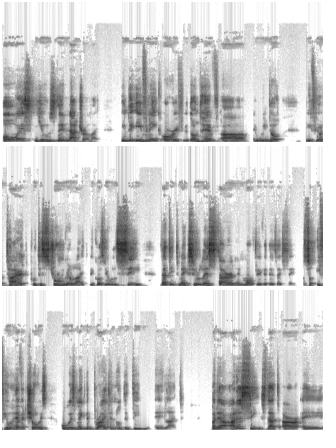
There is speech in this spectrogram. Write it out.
always use the natural light in the evening, or if you don't have uh, a window, if you're tired, put a stronger light because you will see that it makes you less tired and more vivid, as I say. So if you have a choice, always make the bright and not the dim uh, light. But there are other things that are uh,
